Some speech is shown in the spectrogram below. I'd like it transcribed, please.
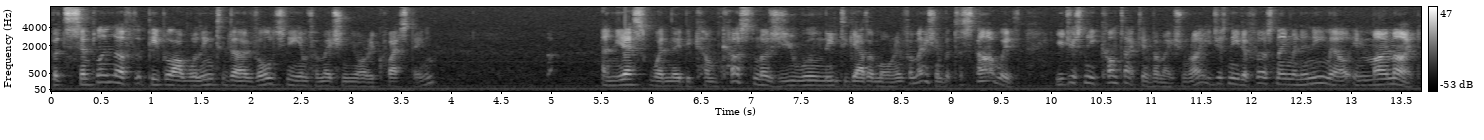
but simple enough that people are willing to divulge the information you're requesting. And yes, when they become customers, you will need to gather more information. But to start with, you just need contact information, right? You just need a first name and an email, in my mind.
